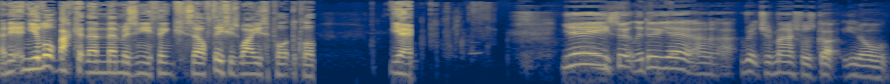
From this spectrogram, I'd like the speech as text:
and and you look back at them memories and you think to yourself, this is why you support the club. Yeah, yeah, you certainly do. Yeah, and uh, Richard Marshall's got you know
